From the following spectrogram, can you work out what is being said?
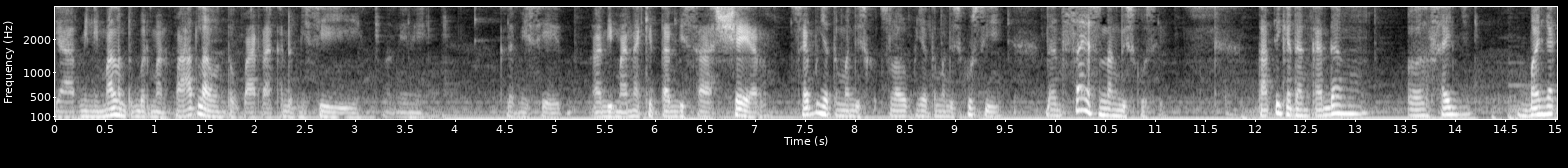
ya minimal untuk bermanfaat lah untuk para akademisi ini. Akademisi nah, di mana kita bisa share. Saya punya teman diskusi, selalu punya teman diskusi dan saya senang diskusi tapi kadang-kadang uh, saya banyak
